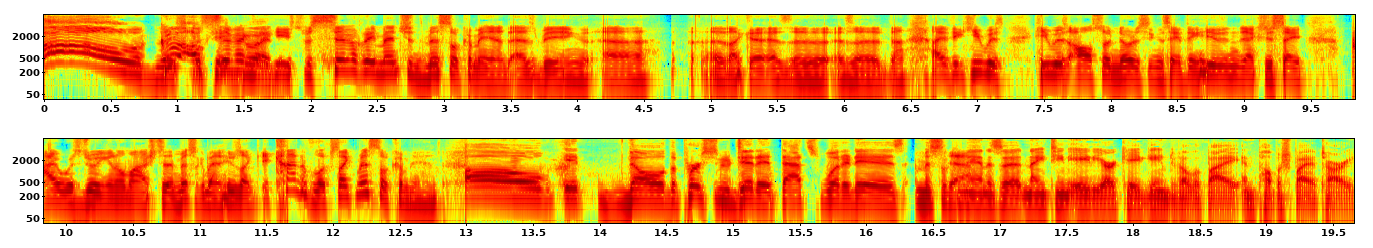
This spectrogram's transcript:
Oh, good. Okay, specifically, good. he specifically mentions Missile Command as being uh, uh, like a, as a as a. I think he was he was also noticing the same thing. He didn't actually say I was doing an homage to the Missile Command. He was like, it kind of looks like Missile Command. Oh, it no, the person who did it, that's what it is. Missile Yeah. Command is a 1980 arcade game developed by and published by Atari.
